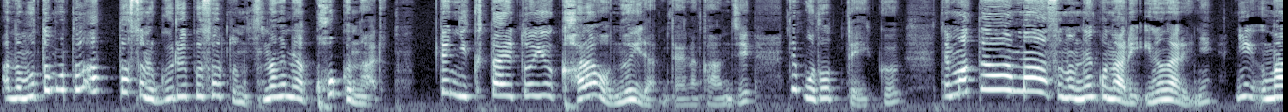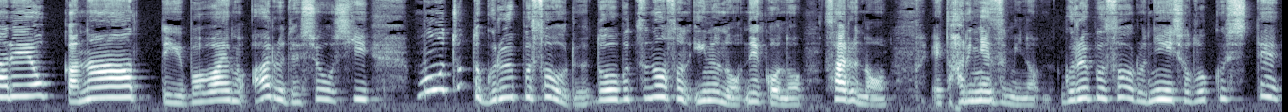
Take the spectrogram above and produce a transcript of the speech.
あのもともとあったそのグループソウルとのつながりが濃くなる。肉体という殻を脱いだみたいな感じ。で戻っていく。でまたまあその猫なり犬なりにに生まれようかなっていう場合もあるでしょうしもうちょっとグループソウル動物のその犬の猫の猿の、えっと、ハリネズミのグループソウルに所属して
